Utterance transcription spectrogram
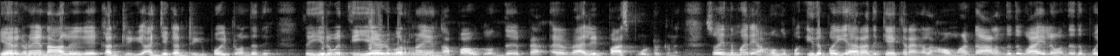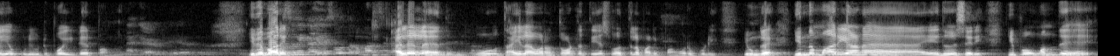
ஏற்கனவே நாலு கண்ட்ரிக்கு அஞ்சு கண்ட்ரிக்கு போயிட்டு வந்தது. இருபத்தி ஏழு வரலாம் எங்கள் அப்பாவுக்கு வந்து வேலிட் பாஸ்போர்ட் இருக்குன்னு. ஸோ இந்த மாதிரி அவங்க இதை போய் யாராவது கேட்குறாங்களா அவன் மட்டும் அளந்தது வாயில் வந்தது பொய்யை புடி விட்டு போய்கிட்டே இருப்பாங்க? இது? மறைச்சிடாம அல்ல இல்லை இந்த மூ தைலாவரம் தோட்டத்தையே சோத்தில் மறைப்பாங்க ஒரு புடி. இவங்க இந்த மாதிரியான இது சரி. இப்போ வந்து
